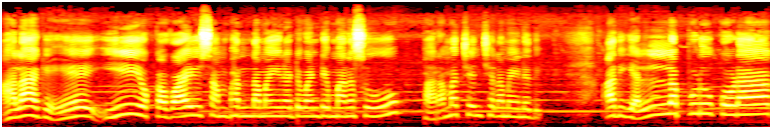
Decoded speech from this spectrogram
అలాగే ఈ యొక్క వాయు సంబంధమైనటువంటి మనసు పరమచంచలమైనది అది ఎల్లప్పుడూ కూడా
